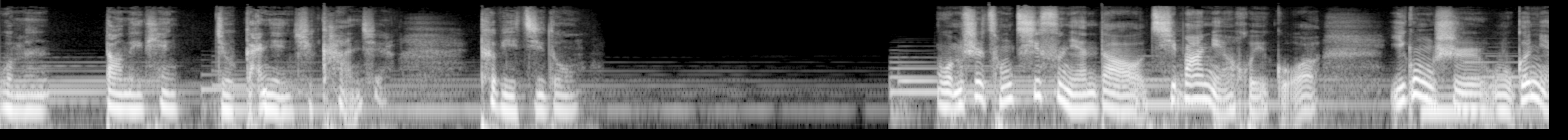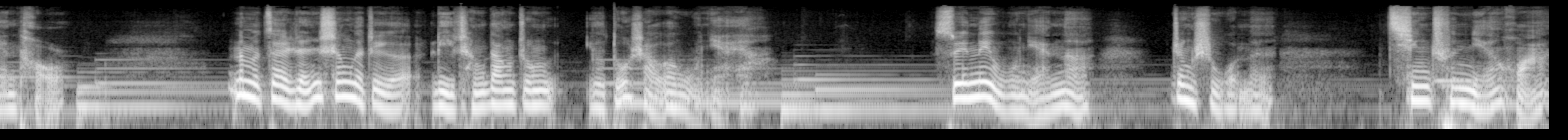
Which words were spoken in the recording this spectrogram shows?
我们到那天就赶紧去看去，特别激动。我们是从七四年到七八年回国，一共是五个年头。那么在人生的这个里程当中。有多少个五年呀？所以那五年呢，正是我们青春年华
